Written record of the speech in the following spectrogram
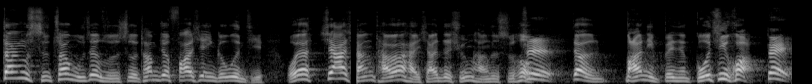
当时川普政府的时候，他们就发现一个问题：我要加强台湾海峡的巡航的时候，是要把你变成国际化。对。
